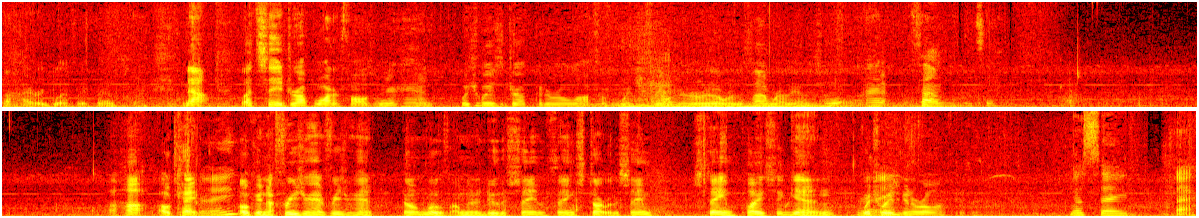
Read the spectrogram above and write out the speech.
a hieroglyphic. Then. Now, let's say a drop of water falls in your hand. Which way is the drop going to roll off? Of which finger, or over the thumb, or the other side? I, thumb. That's it. Uh huh. Okay. Right. Okay. Now freeze your hand. Freeze your hand. Don't move. I'm going to do the same thing. Start with the same same place again. Right. Which way is Right. going to roll off? do you think? Let's say back.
